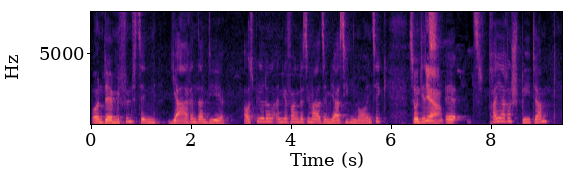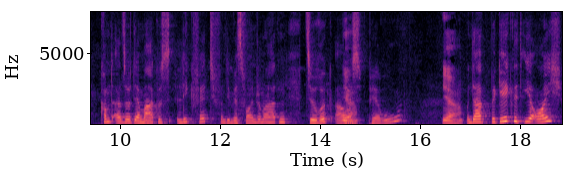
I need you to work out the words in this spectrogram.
und äh, mit 15 Jahren dann die Ausbildung angefangen. Da sind wir also im Jahr 97. So, und jetzt ja. äh, drei Jahre später kommt also der Markus Lickfett, von dem wir es vorhin schon mal hatten, zurück aus ja. Peru. Ja. Und da begegnet ihr euch,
